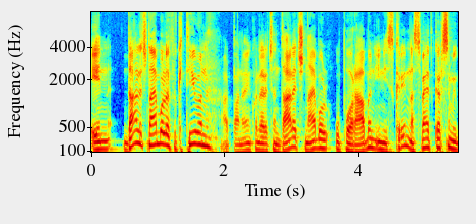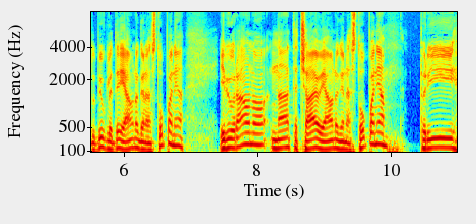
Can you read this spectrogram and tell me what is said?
In daleč najbolj efektiven, ali pa ne vem, kako rečem, daleč najbolj uporaben in iskren na svet, kar sem jih dobil glede javnega nastopanja, je bil ravno na tečaju javnega nastopanja pri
